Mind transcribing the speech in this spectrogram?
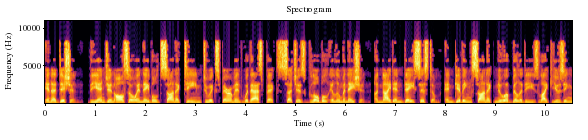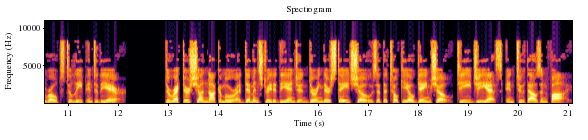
In addition, the engine also enabled Sonic Team to experiment with aspects such as global illumination, a night and day system, and giving Sonic new abilities like using ropes to leap into the air. Director Shun Nakamura demonstrated the engine during their stage shows at the Tokyo Game Show in 2005.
